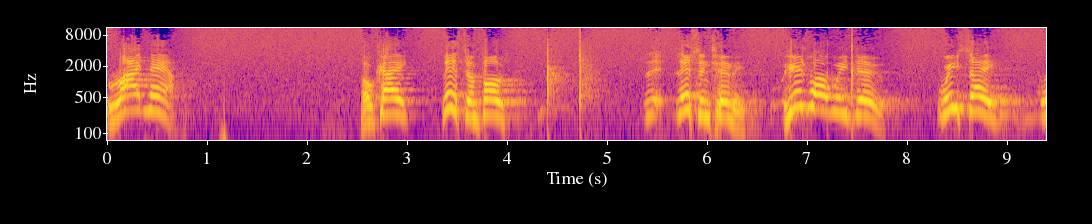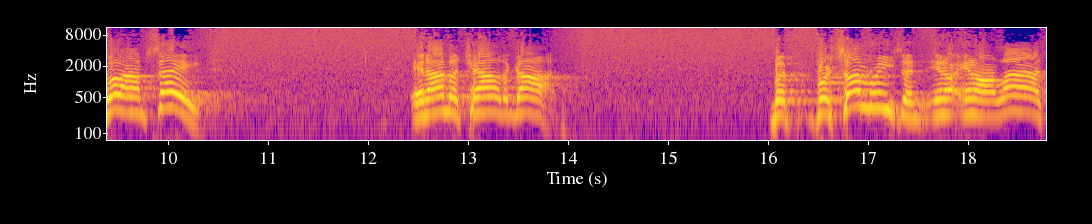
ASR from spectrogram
right now. Okay? Listen, folks. Listen to me. Here's what we do. We say, well, I'm saved. And I'm a child of God. But for some reason in our, in our lives,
